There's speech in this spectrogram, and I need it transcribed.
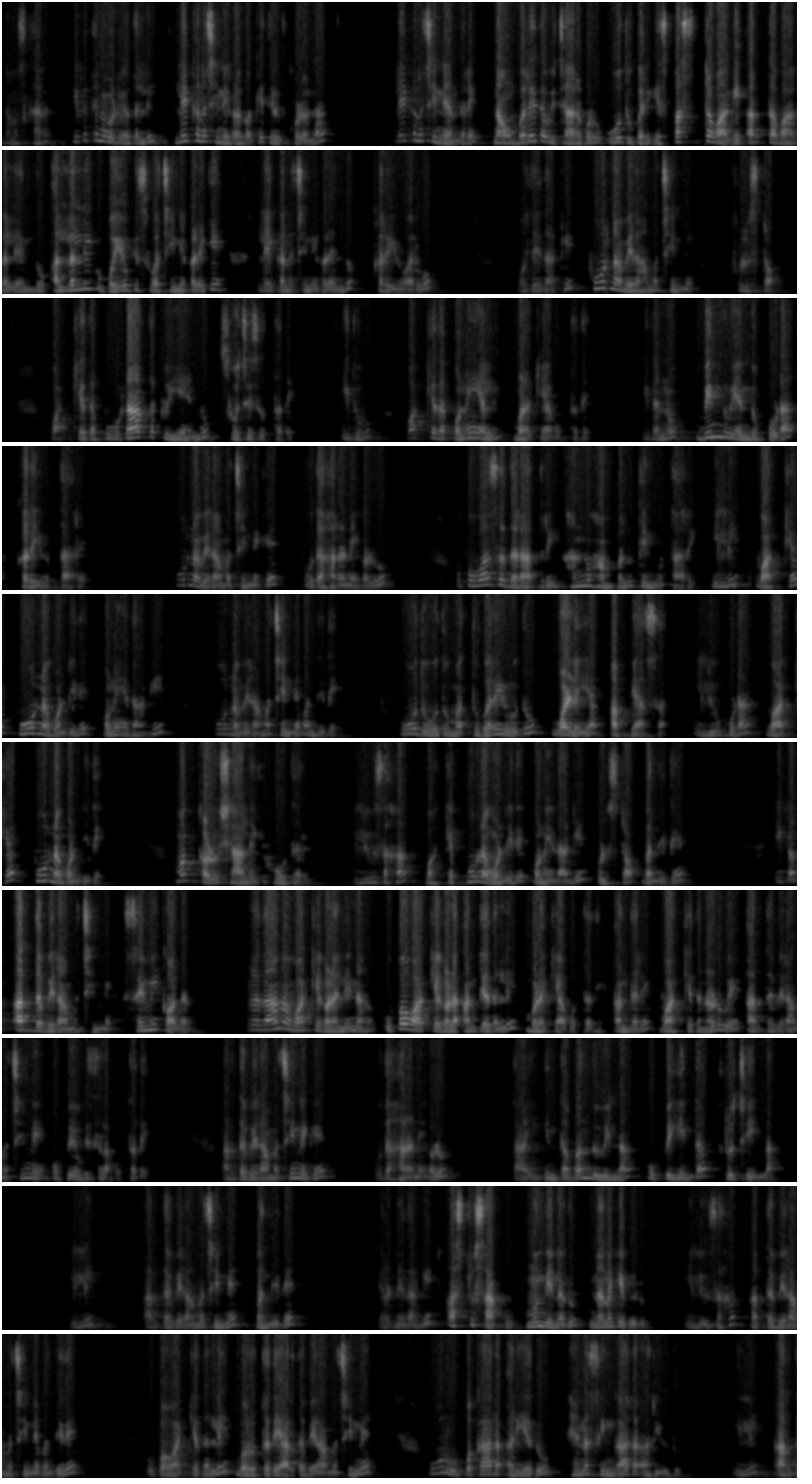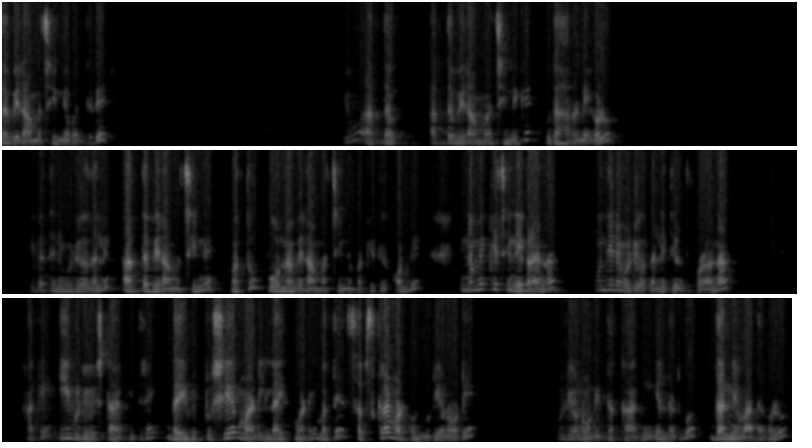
ನಮಸ್ಕಾರ. ಇವತ್ತಿನ ವಿಡಿಯೋದಲ್ಲಿ ಲೇಖನ ಚಿಹ್ನೆಗಳ ಬಗ್ಗೆ ತಿಳಿದುಕೊಳ್ಳೋಣ. ಲೇಖನ ಚಿಹ್ನೆ ಅಂದರೆ ನಾವು ಬರೆದ ವಿಚಾರಗಳು ಓದುಗರಿಗೆ ಸ್ಪಷ್ಟವಾಗಿ ಅರ್ಥವಾಗಲೆಂದು ಅಲ್ಲಲ್ಲಿ ಉಪಯೋಗಿಸುವ ಚಿಹ್ನೆಗಳಿಗೆ ಲೇಖನ ಚಿಹ್ನೆಗಳೆಂದು ಕರೆಯುವರು. ಮೊದಲನೇದಾಗಿ ಪೂರ್ಣ ವಿರಾಮ ಚಿಹ್ನೆ ಫುಲ್ ಸ್ಟಾಪ್ ವಾಕ್ಯದ ಪೂರ್ಣಾರ್ಥ ಕ್ರಿಯೆಯನ್ನು ಸೂಚಿಸುತ್ತದೆ. ಇದು ವಾಕ್ಯದ ಕೊನೆಯಲ್ಲಿ ಬಳಕೆಯಾಗುತ್ತದೆ. ಇದನ್ನು ಬಿಂದು ಎಂದು ಕೂಡ ಕರೆಯುತ್ತಾರೆ. ಪೂರ್ಣ ವಿರಾಮ ಚಿಹ್ನೆಗೆ ಉದಾಹರಣೆಗಳು ಉಪವಾಸದ ರಾತ್ರಿ ಹಣ್ಣು ಹಂಪಲು ತಿನ್ನುತ್ತಾರೆ. ಇಲ್ಲಿ ವಾಕ್ಯ ಪೂರ್ಣಗೊಂಡಿದೆ. ಕೊನೆಯದಾಗಿ ಪೂರ್ಣ ವಿರಾಮ ಚಿಹ್ನೆ ಬಂದಿದೆ. ಓದುವುದು ಮತ್ತು ಬರೆಯುವುದು ಒಳ್ಳೆಯ ಅಭ್ಯಾಸ. ಇಲ್ಲಿಯೂ ಕೂಡ ವಾಕ್ಯ ಪೂರ್ಣಗೊಂಡಿದೆ. ಮಕ್ಕಳು ಶಾಲೆಗೆ ಹೋದರು. ಇಲ್ಲಿಯೂ ಸಹ ವಾಕ್ಯ ಪೂರ್ಣಗೊಂಡಿದೆ. ಕೊನೆಯದಾಗಿ ಫುಲ್ ಸ್ಟಾಪ್ ಬಂದಿದೆ. ಈಗ ಅರ್ಧ ವಿರಾಮ ಚಿಹ್ನೆ ಸೆಮಿಕಾಲನ್ ಪ್ರಧಾನ ವಾಕ್ಯಗಳಲ್ಲಿನ ಉಪವಾಕ್ಯಗಳ ಅಂತ್ಯದಲ್ಲಿ ಬಳಕೆಯಾಗುತ್ತದೆ. ಅಂದರೆ ವಾಕ್ಯದ ನಡುವೆ ಅರ್ಧ ವಿರಾಮ ಚಿಹ್ನೆ ಉಪಯೋಗಿಸಲಾಗುತ್ತದೆ. ಅರ್ಧ ವಿರಾಮ ಚಿಹ್ನೆಗೆ ಉದಾಹರಣೆಗಳು. ತಾಯಿಗಿಂತ ಬಂಧುವಿಲ್ಲ, ಉಪ್ಪಿಗಿಂತ ರುಚಿ ಇಲ್ಲ ಇಲ್ಲಿ ಅರ್ಧ ವಿರಾಮ ಚಿಹ್ನೆ ಬಂದಿದೆ. ಎರಡನೇದಾಗಿ, ಅಷ್ಟು ಸಾಕು, ಮುಂದಿನದು ನನಗೆ ಬಿಡು. ಇಲ್ಲಿಯೂ ಸಹ ಅರ್ಧ ವಿರಾಮ ಚಿಹ್ನೆ ಬಂದಿದೆ. ಉಪವಾಕ್ಯದಲ್ಲಿ ಬರುತ್ತದೆ ಅರ್ಧ ವಿರಾಮ ಚಿಹ್ನೆ. ಊರು ಉಪಕಾರ ಅರಿಯದು ಹೆನ ಸಿಂಗಾರ ಅರಿಯುವುದು. ಇಲ್ಲಿ ಅರ್ಧ ವಿರಾಮ ಚಿಹ್ನೆ ಬಂದಿದೆ. ಇವು ಅರ್ಧ ಅರ್ಧ ವಿರಾಮ ಚಿಹ್ನೆಗೆ ಉದಾಹರಣೆಗಳು. ಇವತ್ತಿನ ವಿಡಿಯೋದಲ್ಲಿ ಅರ್ಧ ವಿರಾಮ ಚಿಹ್ನೆ ಮತ್ತು ಪೂರ್ಣ ವಿರಾಮ ಚಿಹ್ನೆ ಬಗ್ಗೆ ತಿಳ್ಕೊಂಡ್ವಿ. ನಂಬಿಕೆ ಚಿಹ್ನೆಗಳನ್ನ ಮುಂದಿನ ವಿಡಿಯೋದಲ್ಲಿ ತಿಳಿದುಕೊಳ್ಳೋಣ. ಹಾಗೆ ಈ ವಿಡಿಯೋ ಇಷ್ಟ ಆಗಿದ್ರೆ ದಯವಿಟ್ಟು ಶೇರ್ ಮಾಡಿ, ಲೈಕ್ ಮಾಡಿ ಮತ್ತೆ ಸಬ್ಸ್ಕ್ರೈಬ್ ಮಾಡ್ಕೊಂಡು ವಿಡಿಯೋ ನೋಡಿ. ವಿಡಿಯೋ ನೋಡಿದ್ದಕ್ಕಾಗಿ ಎಲ್ಲರಿಗೂ ಧನ್ಯವಾದಗಳು.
